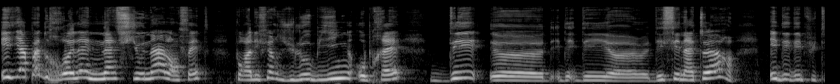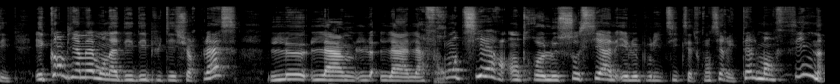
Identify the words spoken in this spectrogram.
Et il n'y a pas de relais national, en fait, pour aller faire du lobbying auprès des, euh, des, des, euh, des sénateurs et des députés. Et quand bien même on a des députés sur place, le, la, la, la frontière entre le social et le politique, cette frontière est tellement fine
